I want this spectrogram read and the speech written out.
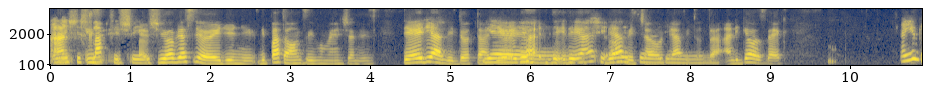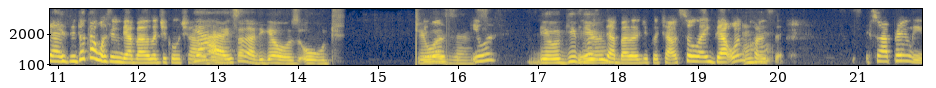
And then she slapped his she, face. she obviously already knew. The part I want to even mention is they already have a daughter. They already ha- they, they, have, they have a child. They have a daughter. And the girl was like, And you guys, the daughter wasn't their biological child. yeah, it's not that the girl was old. She it was. wasn't. It was. they will give It you. wasn't their biological child. So like their own Mhm. concept. So apparently,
